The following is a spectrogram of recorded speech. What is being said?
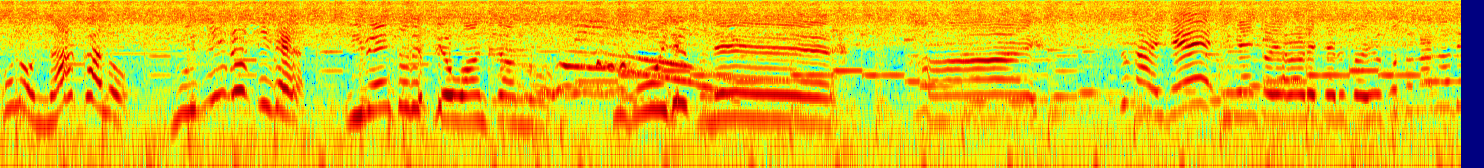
この中の無印でイベントですよワンちゃんの。すごいですね。はい。室内でイベントやられてるということなので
